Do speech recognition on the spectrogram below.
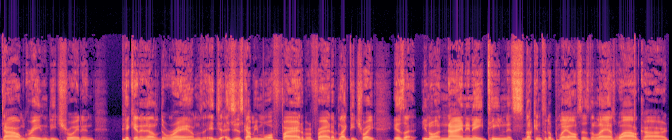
downgrading Detroit and picking out the Rams. It, it just got me more fired up and fired up. Like Detroit is a you know a nine and eight team that snuck into the playoffs as the last wild card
